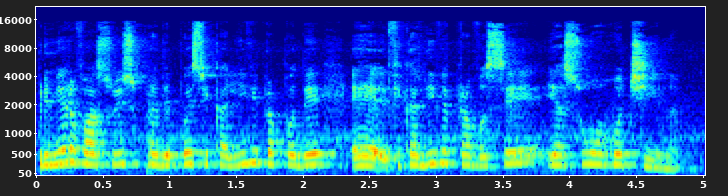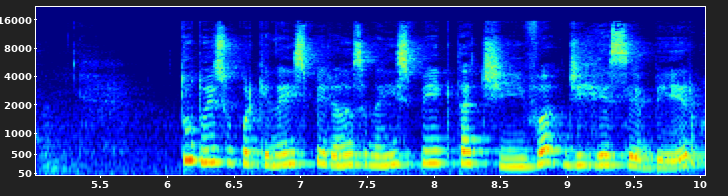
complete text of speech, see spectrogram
primeiro eu faço isso para depois ficar livre para poder é, ficar livre para você e a sua rotina. Tudo isso porque na esperança, na expectativa de receber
